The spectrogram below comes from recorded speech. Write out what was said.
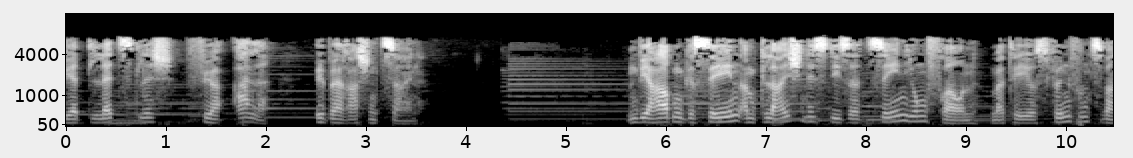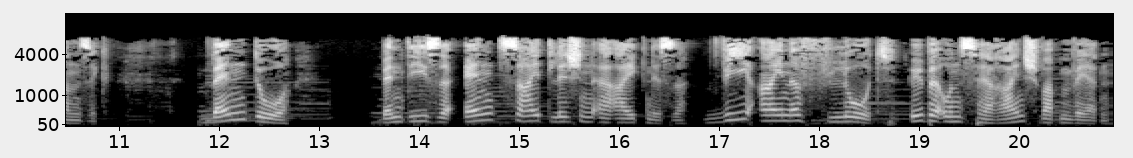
wird letztlich für alle überraschend sein. Und wir haben gesehen am Gleichnis dieser zehn Jungfrauen, Matthäus 25, wenn du, wenn diese endzeitlichen Ereignisse wie eine Flut über uns hereinschwappen werden,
